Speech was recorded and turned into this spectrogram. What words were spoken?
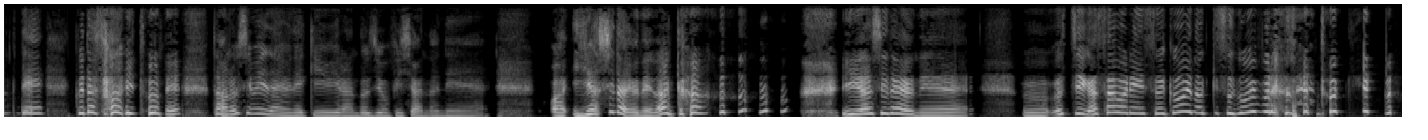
ので、くださいとね、楽しみだよね、キーミランド、準備シャンのね。あ、癒しだよね、なんか 癒しだよね。うん、うちがサオリンすごいの、すごいプレゼント来た。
